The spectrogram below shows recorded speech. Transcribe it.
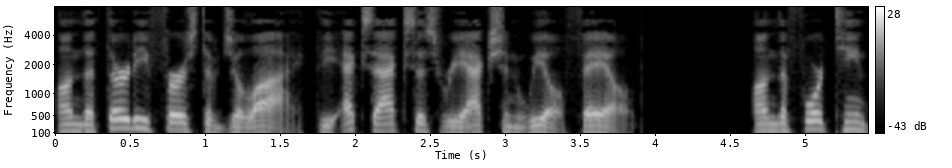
On 31 July, the X-axis reaction wheel failed. On 14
